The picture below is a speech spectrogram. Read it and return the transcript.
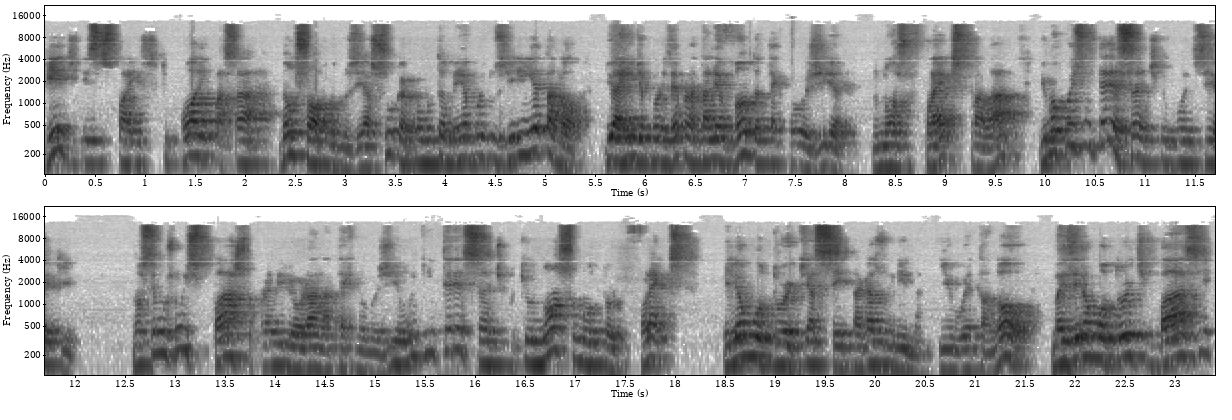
rede desses países que podem passar não só a produzir açúcar, como também a produzir etanol. E a Índia, por exemplo, está levando a tecnologia do nosso flex para lá. E uma coisa interessante que eu vou dizer aqui, nós temos um espaço para melhorar na tecnologia muito interessante, porque o nosso motor flex ele é um motor que aceita a gasolina e o etanol, mas ele é um motor de base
